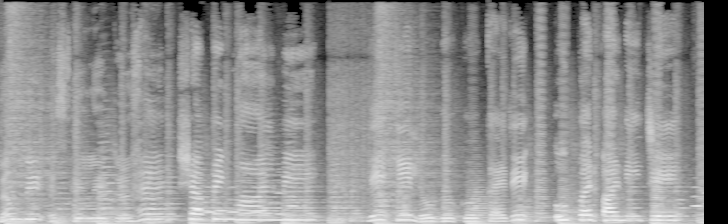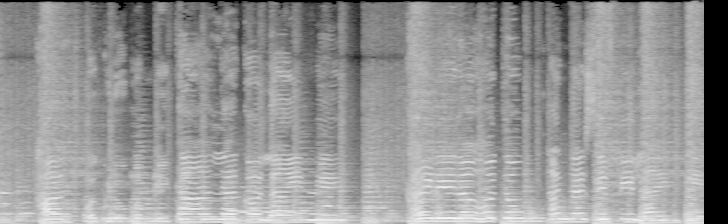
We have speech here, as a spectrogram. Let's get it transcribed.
लंबी एस्केलेटर है शॉपिंग मॉल में। लेके लोगों को करे ऊपर और नीचे। हाथ पकड़ो मम्मी का लगो लाइन में। खड़े रहो तुम अंदर सेफ्टी लाइन के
